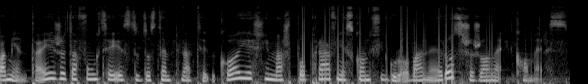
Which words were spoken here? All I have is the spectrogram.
Pamiętaj, że ta funkcja jest dostępna tylko, jeśli masz poprawnie skonfigurowane rozszerzone e-commerce.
